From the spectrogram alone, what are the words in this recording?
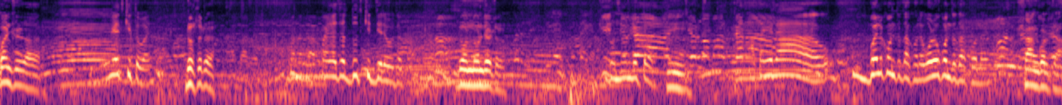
पंचवीस हजार. वेद किती आहे दुसरं. पहिल्या जर दूध किती दिलं होतं? दोन दोन लिटर. दोन दोन लिटर. आता हिला बैल कोणतं दाखवलं वळू कोणतं दाखवलंय? सांगोलचा.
